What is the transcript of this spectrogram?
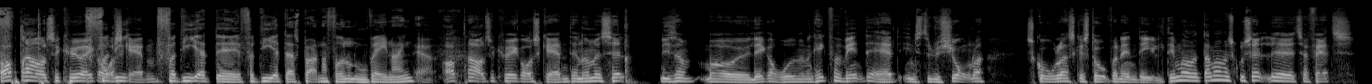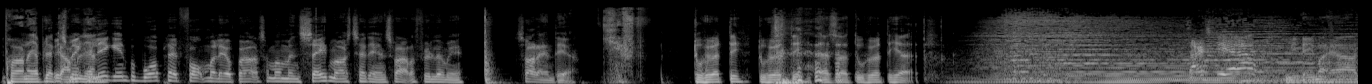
Opdragelse kører ikke over fordi, skatten. Fordi at, øh, fordi at deres børn har fået nogle uvaner, ikke? Ja, opdragelse kører ikke over skatten. Det er noget, man selv ligesom må øh, lægge og rode med. Man kan ikke forvente, at institutioner, skoler skal stå for den del. Det må, der må man skulle selv øh, tage fat. Prøv når jeg bliver Hvis gammel, man kan lægge ind på bordplatformen og lave børn, så må man satme også tage det ansvar, der følger med. Sådan der. Kæft. Du hørte det, du hørte det. altså, du hørte det her. Tak skal I have. Mine damer og herrer,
